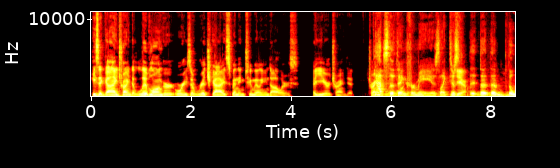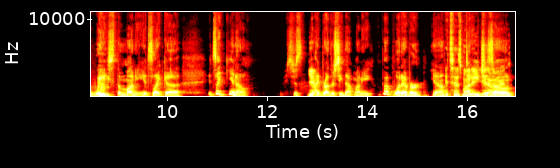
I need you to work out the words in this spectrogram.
he's a guy trying to live longer or he's a rich guy spending two million dollars a year trying to. Trying That's to the thing longer. for me is like just yeah. the, the the the waste, the money. It's like uh, it's like you know it's just yeah. I'd rather see that money, but whatever. Yeah, it's his money. each his know, own.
